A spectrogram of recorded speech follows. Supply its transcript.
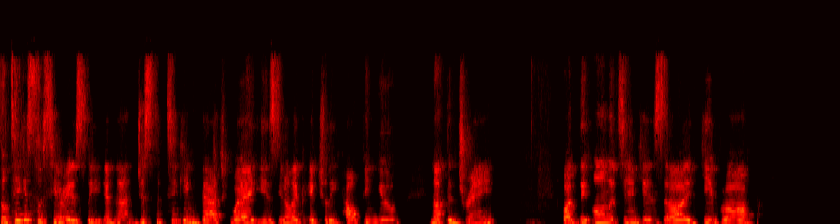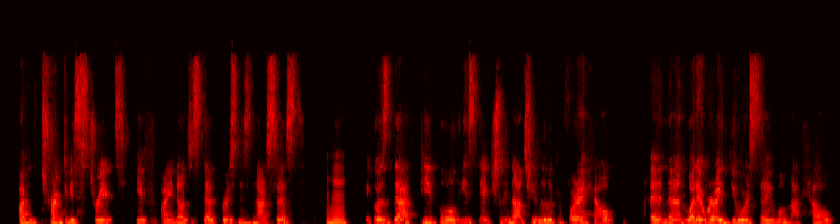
Don't take it so seriously. And then just thinking that way is, you know, like actually helping you, not the drain. But the only thing is uh, give uh, I'm trying to be strict if I notice that person is narcissist. Mm-hmm because that people is actually not really looking for a help. And then whatever i do or say will not help.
